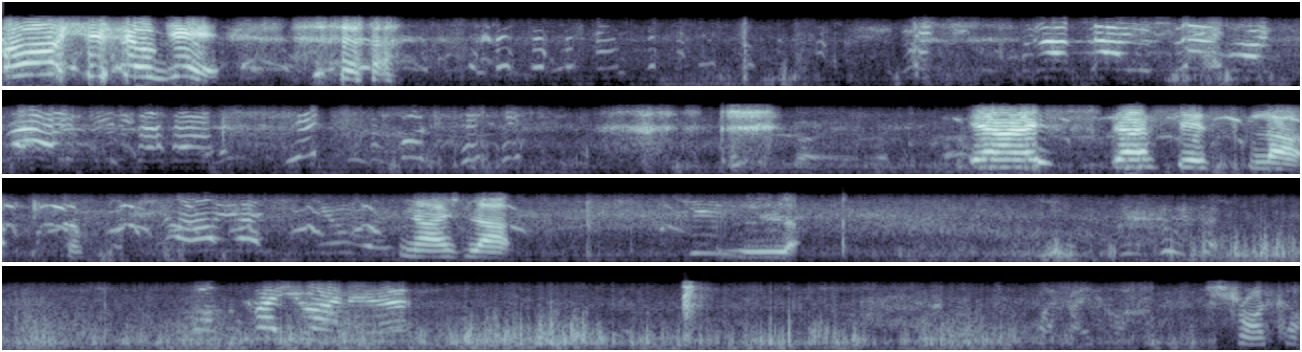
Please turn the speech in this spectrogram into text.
Ai, o quê? yeah, that's just luck. No, it's luck. Luck. Striker.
